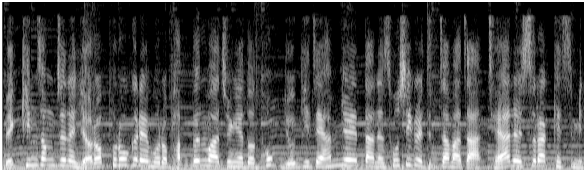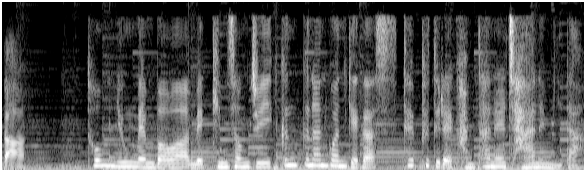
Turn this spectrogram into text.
맥킴 성주는 여러 프로그램으로 바쁜 와중에도 톱 6기제 합류했다는 소식을 듣자마자 제안을 수락했습니다. 톱6 멤버와 맥 김성주의 끈끈한 관계가 스태프들의 감탄을 자아냅니다.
